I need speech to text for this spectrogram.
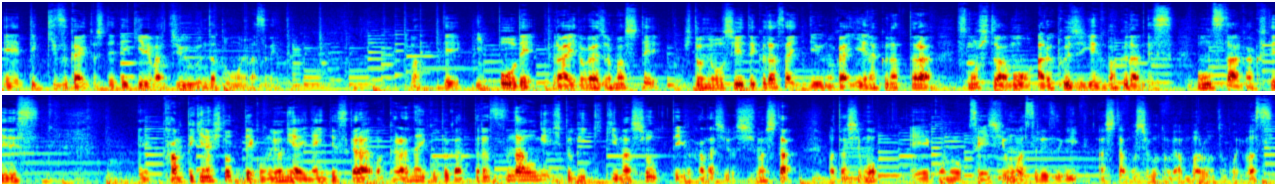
えー、気遣いとしてできれば十分だと思いますね。まあ、で一方でプライドが邪魔して人に教えてくださいっていうのが言えなくなったらその人はもう歩く次元爆弾です。モンスター確定です。え完璧な人ってこの世にはいないんですからわからないことがあったら素直に人に聞きましょうっていう話をしました。私も、えー、この精神を忘れずに明日も仕事頑張ろうと思います。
